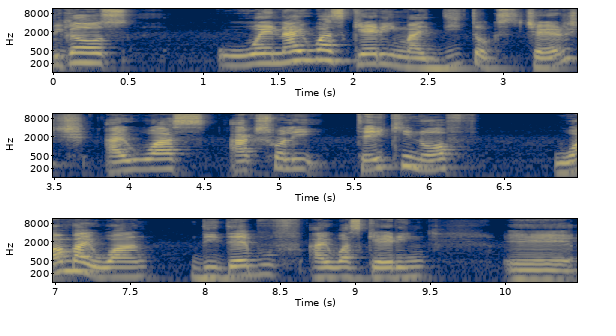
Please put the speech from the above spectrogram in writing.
because when I was getting my detox charge, I was actually taking off one by one the debuff I was getting uh,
